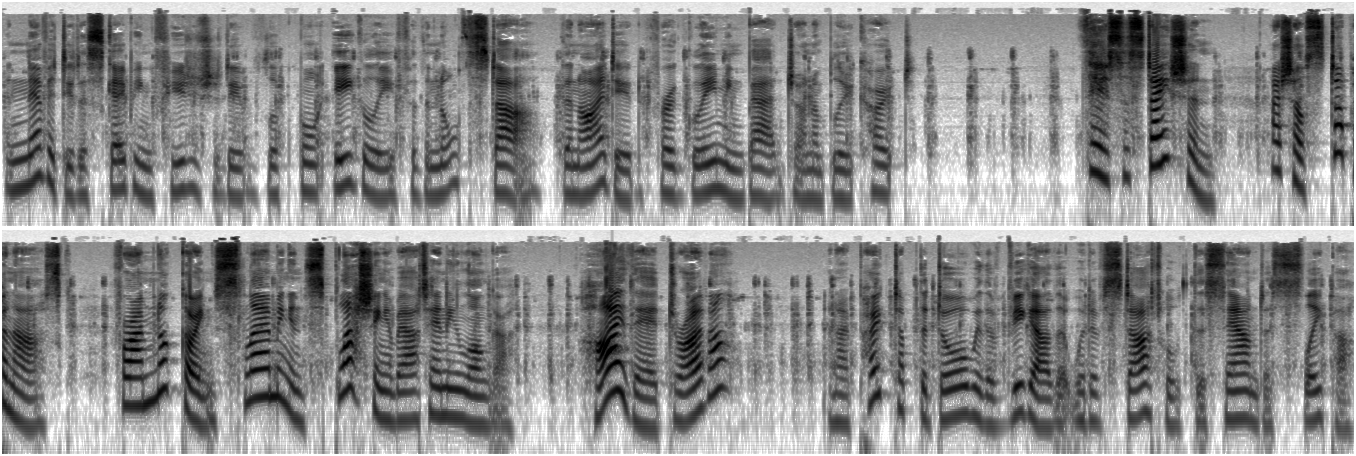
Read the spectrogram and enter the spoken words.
and never did escaping fugitive look more eagerly for the North Star than I did for a gleaming badge on a blue coat. There's the station! I shall stop and ask, for I'm not going slamming and splashing about any longer. Hi there, driver! And I poked up the door with a vigour that would have startled the soundest sleeper.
